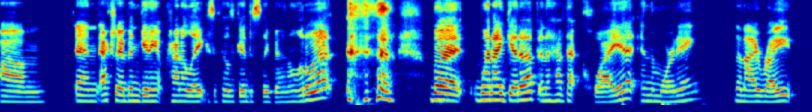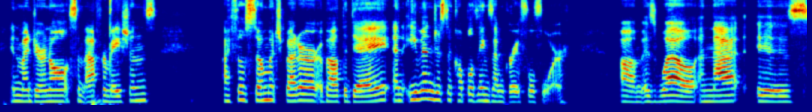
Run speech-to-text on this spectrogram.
Um, and actually I've been getting up kind of late because it feels good to sleep in a little bit. but when I get up and I have that quiet in the morning, then I write in my journal some affirmations. I feel so much better about the day and even just a couple things I'm grateful for um, as well. And that is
